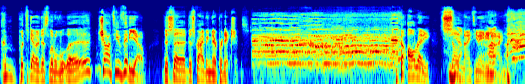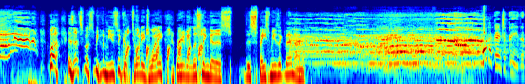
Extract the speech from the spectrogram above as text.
com- put together this little uh, jaunty video, this uh, describing their predictions. Already, so Yeah. 1989. Well, is that supposed to be the music of 2020? We're going to be listening to this, this space music then? I don't- What are going to be the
